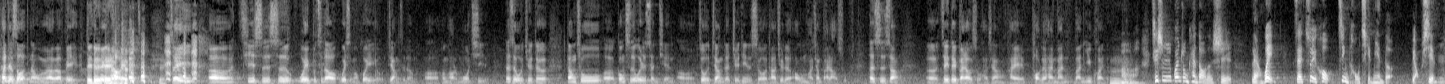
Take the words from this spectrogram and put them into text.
他就说：“那我们要不要背？”对对对，好的。对。所以呃，其实是我也不知道为什么会有这样子的呃很好的默契，但是我觉得。当初呃，公司为了省钱，呃，做这样的决定的时候，他觉得哦，我们好像白老鼠，但事实上，呃，这一对白老鼠好像还跑得还蛮蛮愉快的。嗯啊，其实观众看到的是两位在最后镜头前面的表现，嗯，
